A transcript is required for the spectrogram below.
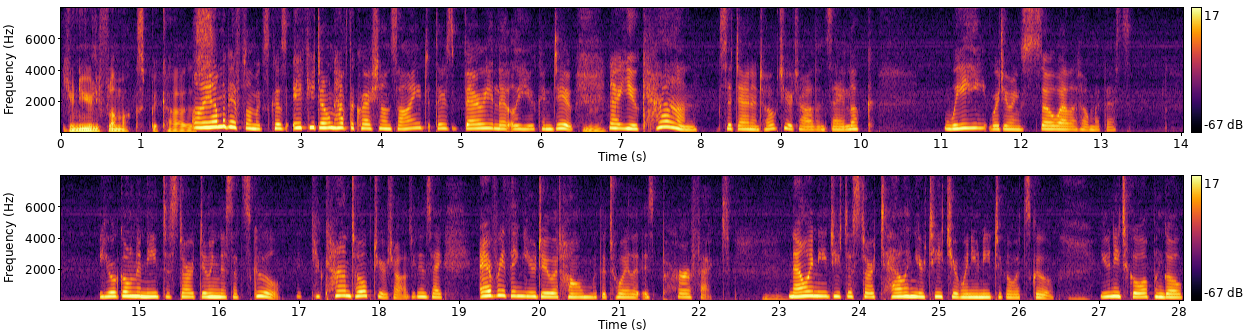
you're nearly flummoxed because I am a bit flummoxed because if you don't have the creche on side, there's very little you can do. Mm. Now, you can sit down and talk to your child and say, look, we were doing so well at home with this. You're going to need to start doing this at school. You can talk to your child. You can say, everything you do at home with the toilet is perfect. Mm-hmm. Now I need you to start telling your teacher when you need to go at school. Mm-hmm. You need to go up and go,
